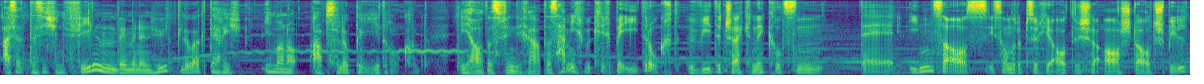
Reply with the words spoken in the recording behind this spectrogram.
Also das ist ein Film, wenn man ihn heute schaut, der ist immer noch absolut beeindruckend. Ja, das finde ich auch. Das hat mich wirklich beeindruckt, wie der Jack Nicholson der Insass in so einer psychiatrischen Anstalt spielt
